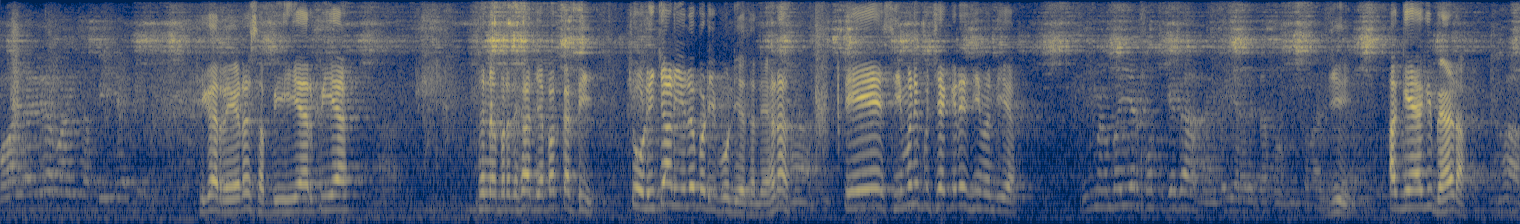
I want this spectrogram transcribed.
ਬਾਜ਼ਾਰ ਇਹਦਾ ਬਾਈ 26000 ਰੁਪਏ। ਠੀਕ ਆ ਰੇਟ 26000 ਰੁਪਿਆ ਤੇ ਨੰਬਰ ਦਿਖਾ ਦੇ ਆਪਾਂ ਕੱਟੀ। ਝੋਲੀ ਝਾਲੀ ਇਹਨੇ ਬੜੀ ਬੋਲੀ ਆ ਥੱਲੇ ਹਨਾ? ਤੇ ਸੀਮਨ ਹੀ ਪੁੱਛਿਆ ਕਿਹੜੇ ਸੀਮਨ ਦੀ ਆ? ਮੈਂ ਬਾਈ ਯਾਰ ਪੁੱਛ ਕੇ ਦਾ ਬਈ ਯਾਰ ਇਹਦਾ ਪਤਾ ਜੀ। ਅੱਗੇ ਆ ਗਈ ਬਹਿੜ ਆ। ਹਾਂ।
